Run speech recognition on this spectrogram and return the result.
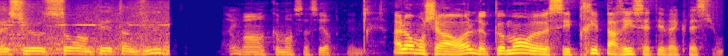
Les choses sont un peu étendues. Comment, comment ça s'est Alors, mon cher Harold, comment euh, s'est préparée cette évacuation?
